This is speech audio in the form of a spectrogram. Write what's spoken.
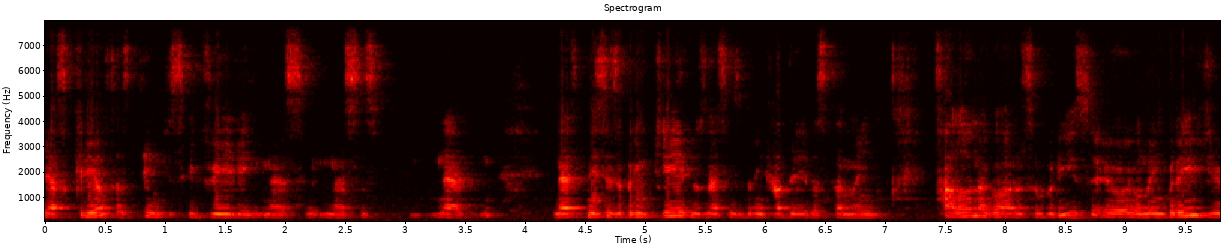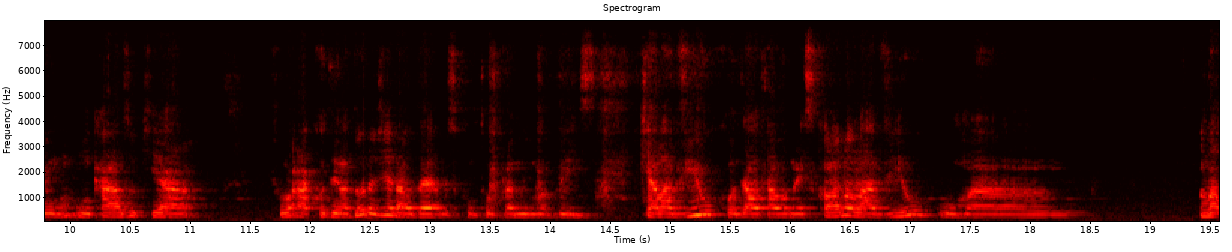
e as crianças têm que se verem nessa, nessas, né, nesses brinquedos, nessas brincadeiras também. Falando agora sobre isso, eu, eu lembrei de um, um, caso que a, a coordenadora geral delas contou para mim uma vez, que ela viu, quando ela estava na escola, ela viu uma, uma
